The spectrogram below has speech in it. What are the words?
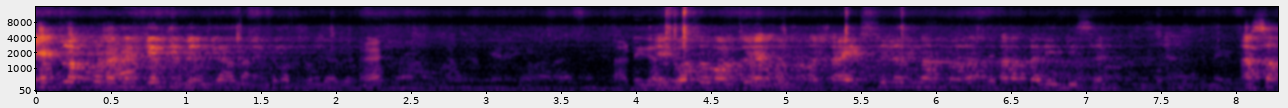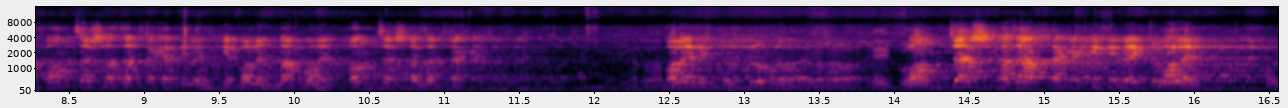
এক লক্ষ টাকা কে দিবেন হ্যাঁ। তা ঠিক এই আছে। গত বছর ছিলেন না আপনারা তাড়াতাড়ি দিছেন। আচ্ছা পঞ্চাশ হাজার টাকা দিবেন কে? বলেন নাম বলেন পঞ্চাশ হাজার টাকা। বলেন একটু দ্রুত। পঞ্চাশ হাজার টাকা কে দেবে? একটু বলেন। ওই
